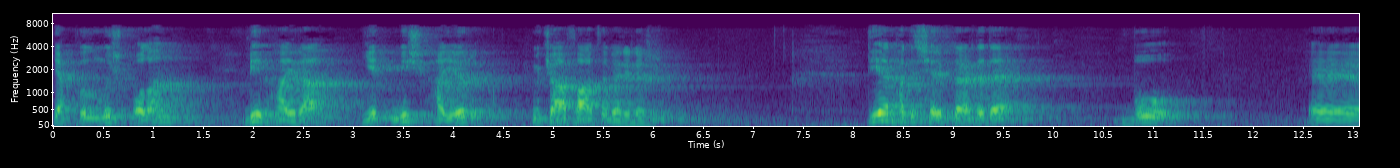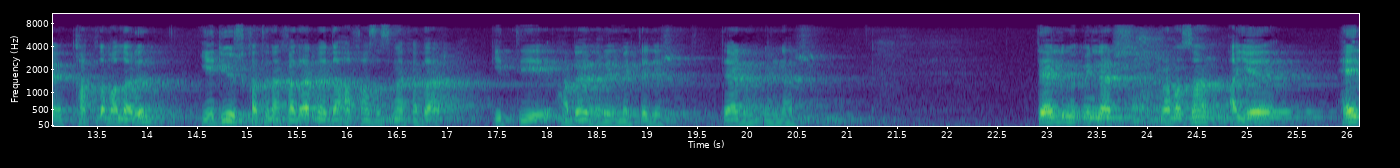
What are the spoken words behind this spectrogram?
yapılmış olan bir hayra 70 hayır mükafatı verilir. Diğer hadis-i şeriflerde de bu e, katlamaların 700 katına kadar ve daha fazlasına kadar gittiği haber verilmektedir değerli müminler. Değerli müminler, Ramazan ayı her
